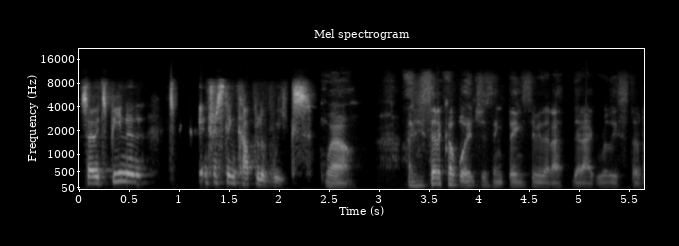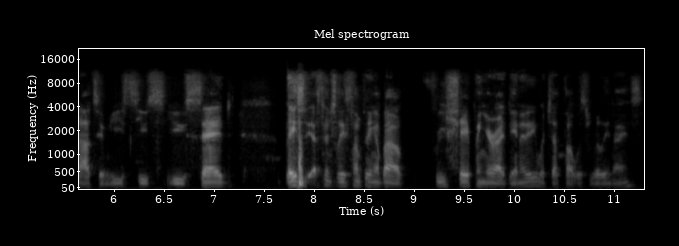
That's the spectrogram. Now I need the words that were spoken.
So it's been, an, it's been an interesting couple of weeks. Wow. Uh, you said a couple interesting things to me that I that I really stood out to me. You you, you said basically essentially something about reshaping your identity, which I thought was really nice,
